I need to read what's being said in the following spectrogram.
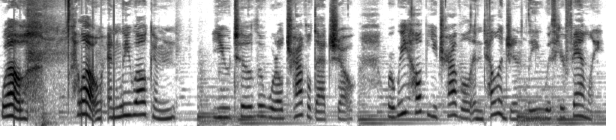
Well, hello, and we welcome you to the World Travel Dad Show, where we help you travel intelligently with your family,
